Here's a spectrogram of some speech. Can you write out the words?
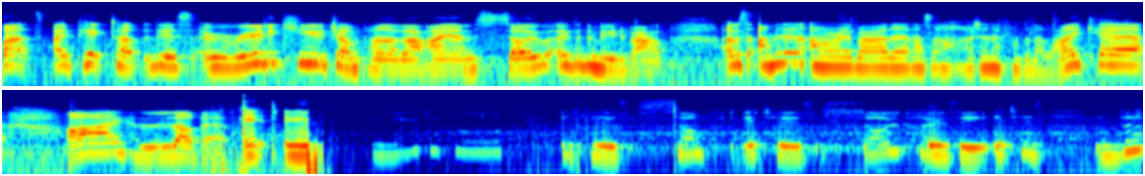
But I picked up this really cute jumper that I am so over the moon about. I was umming and ahhing about it and I was like oh I don't know if I'm gonna like it. I love it. It is it is soft it is so cozy it is the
